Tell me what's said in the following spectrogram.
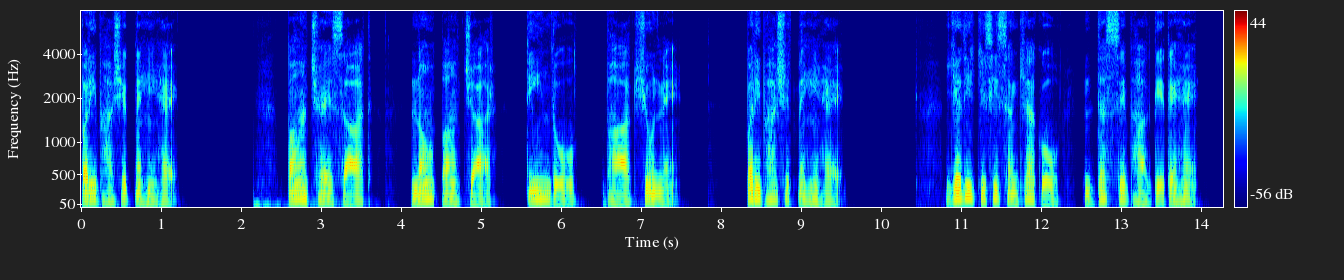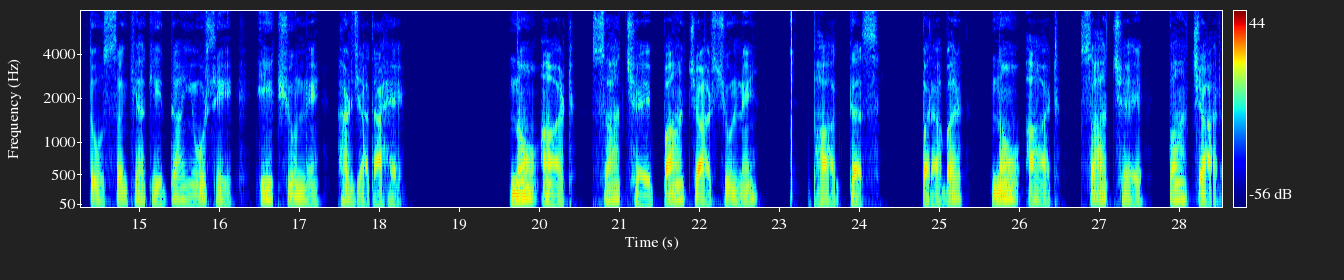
परिभाषित नहीं है। पाँच, छह सात, नौ पाँच चार, तीन दो, भाग शून्य। परिभाषित नहीं है। यदि किसी संख्या को दस से भाग देते हैं तो उस संख्या के दाई ओर से एक शून्य हट जाता है। नौ आठ सात छ पाँच चार शून्य भाग दस बराबर नौ आठ सात छ पाँच चार।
